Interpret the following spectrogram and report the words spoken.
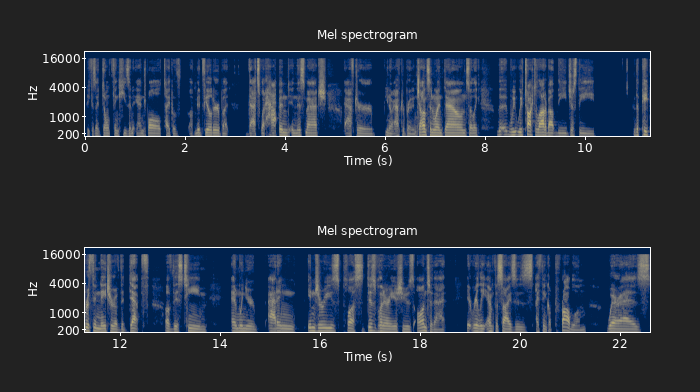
because I don't think he's an Ange ball type of, of midfielder, but that's what happened in this match after you know after Brennan Johnson went down. So like the, we we've talked a lot about the just the the paper thin nature of the depth of this team, and when you're adding injuries plus disciplinary issues onto that, it really emphasizes I think a problem. Whereas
